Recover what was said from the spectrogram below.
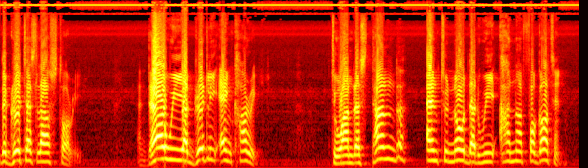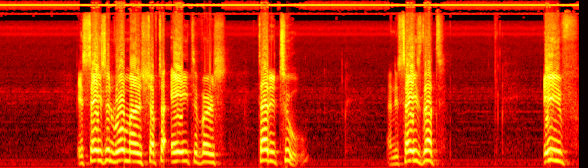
the greatest love story. And there we are greatly encouraged to understand and to know that we are not forgotten. It says in Romans chapter 8, verse 32, and it says that if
